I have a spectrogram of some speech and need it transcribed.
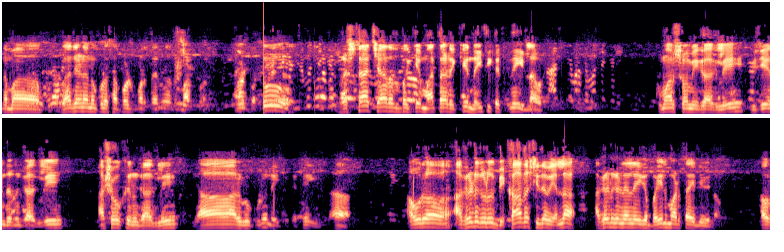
ನಮ್ಮ ರಾಜಣ್ಣನು ಕೂಡ ಸಪೋರ್ಟ್ ಮಾಡ್ತಾ ಇದ್ದಾರೆ ಮಾಡ್ಕೊಂಡು ಮಾಡ್ಕೊಂಡು ಭ್ರಷ್ಟಾಚಾರದ ಬಗ್ಗೆ ಮಾತಾಡಕ್ಕೆ ನೈತಿಕತೆನೇ ಇಲ್ಲ ಅವ್ರಿಗೆ ಕುಮಾರಸ್ವಾಮಿಗಾಗ್ಲಿ ವಿಜಯೇಂದ್ರನ್ಗಾಗ್ಲಿ ಅಶೋಕನ್ಗಾಗ್ಲಿ ಯಾರಿಗೂ ಕೂಡ ನೈತಿಕತೆ ಇಲ್ಲ. ಅವರ ಹಗರಣಗಳು ಬೇಕಾದಷ್ಟಿದಾವೆ. ಎಲ್ಲ ಹಗರಣಗಳನ್ನೆಲ್ಲ ಈಗ ಬಯಲು ಮಾಡ್ತಾ ಇದ್ದೀವಿ ನಾವು. ಅವ್ರ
